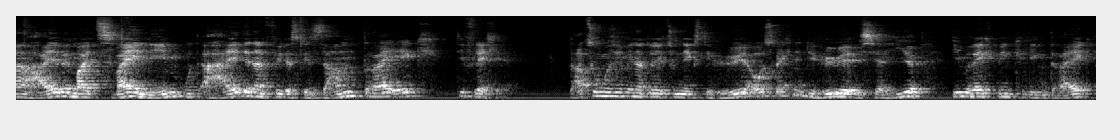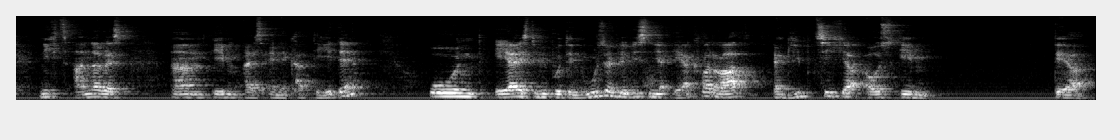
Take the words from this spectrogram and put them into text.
eine halbe mal 2 nehmen und erhalte dann für das Gesamtdreieck die Fläche. Dazu muss ich mir natürlich zunächst die Höhe ausrechnen. Die Höhe ist ja hier im rechtwinkeligen Dreieck nichts anderes ähm, eben als eine Kathete. Und R ist die Hypotenuse wir wissen ja, R ergibt sich ja aus eben der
